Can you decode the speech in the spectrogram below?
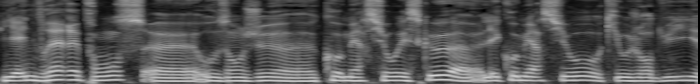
il y a une vraie réponse euh, aux enjeux commerciaux? Est-ce que les commerciaux qui aujourd'hui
